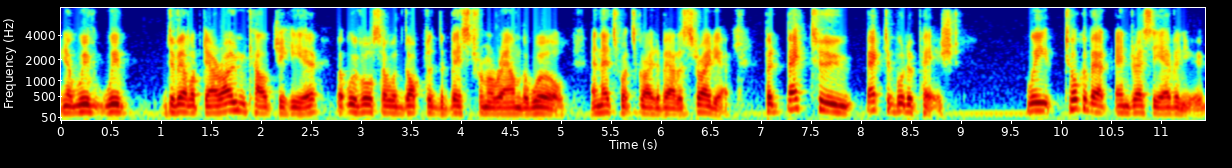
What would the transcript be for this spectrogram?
you know, we've, we've developed our own culture here, but we've also adopted the best from around the world. And that's what's great about Australia. But back to, back to Budapest, we talk about Andrassy Avenue.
